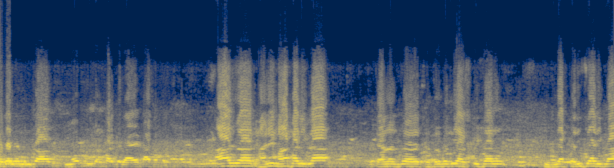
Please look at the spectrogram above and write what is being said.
तुमचा महत्त्वपूर्ण सत्कार केला आहे. काय आज ठाणे महापालिका त्यानंतर छत्रपती हॉस्पिटल तिथल्या परिचारिका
